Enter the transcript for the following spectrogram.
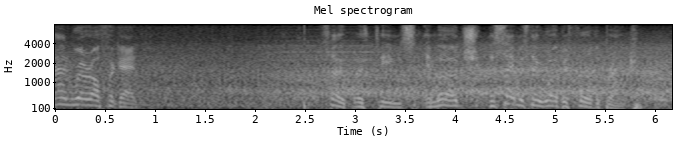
And we're off again. So both teams emerge the same as they were before the break.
